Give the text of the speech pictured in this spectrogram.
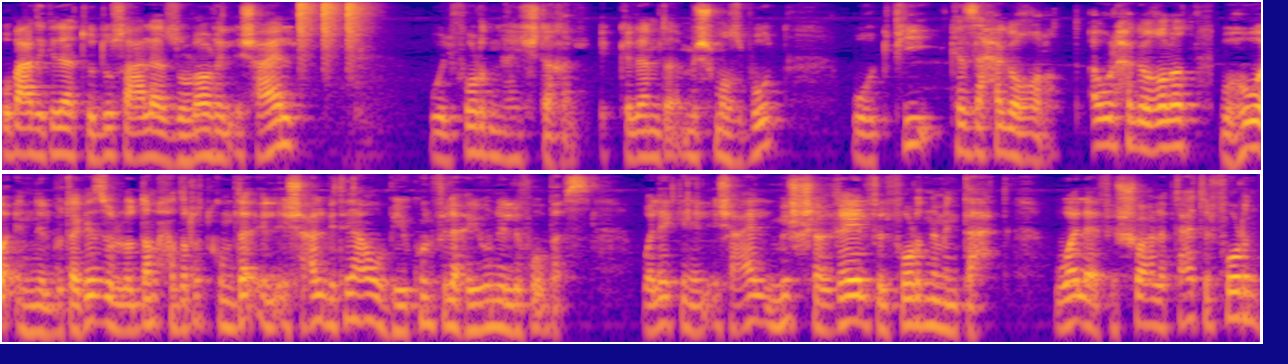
وبعد كده تدوس على زرار الإشعال. والفرن هيشتغل. الكلام ده مش مظبوط وفي كذا حاجة غلط. أول حاجة غلط وهو إن البوتاجاز اللي قدام حضراتكم ده الإشعال بتاعه بيكون في العيون اللي فوق بس. ولكن الإشعال مش شغال في الفرن من تحت ولا في الشعلة بتاعت الفرن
